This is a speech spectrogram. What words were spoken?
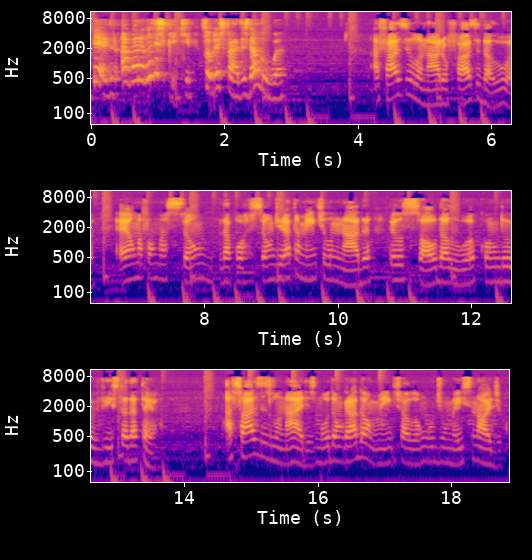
Pedro, agora nos explique sobre as fases da Lua. A fase lunar ou fase da Lua é uma formação da porção diretamente iluminada pelo Sol da Lua quando vista da Terra. As fases lunares mudam gradualmente ao longo de um mês sinódico,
